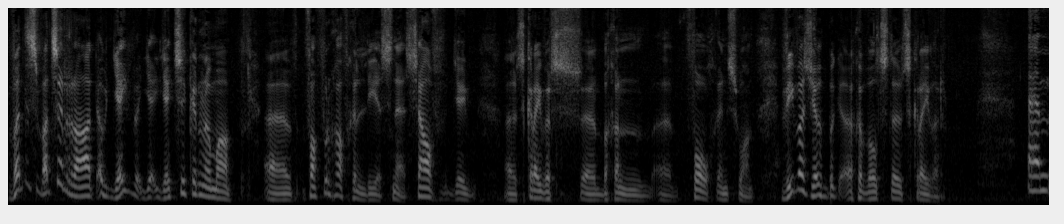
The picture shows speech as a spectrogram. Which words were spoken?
Wat is wat se raad? Oh, jy jy jy het seker nou maar uh van vroeg af gelees, né? Self jy uh, skrywers uh, begin uh, volg en so aan. Wie was jou uh, gewildste skrywer? Ehm um,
